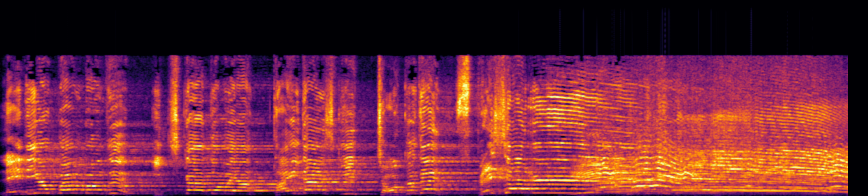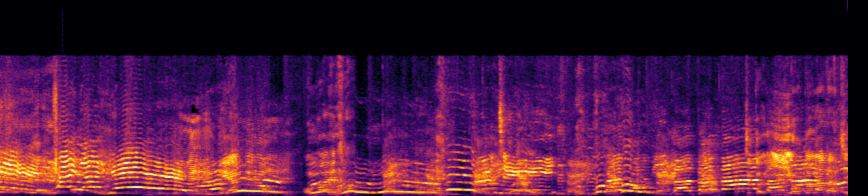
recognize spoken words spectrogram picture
レディオパンポンズ市川智也対談式直前スペシャル。やめろ。お前は。ちょっといい大人たち、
